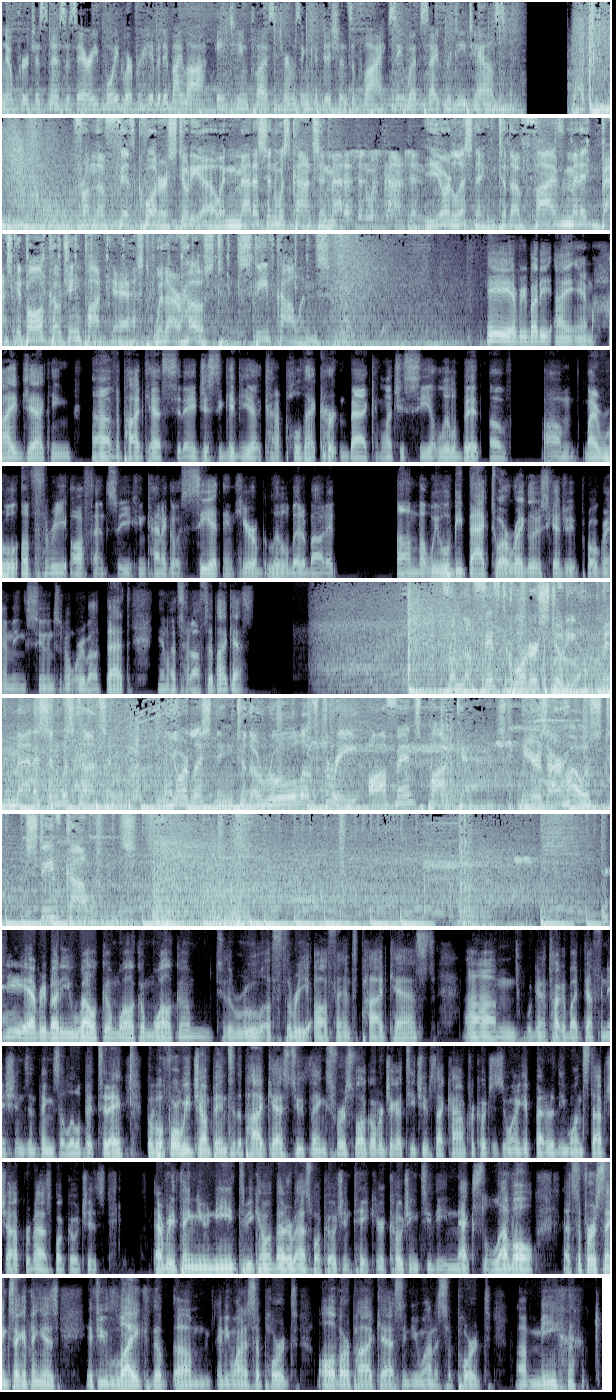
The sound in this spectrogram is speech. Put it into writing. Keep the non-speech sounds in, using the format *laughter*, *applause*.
No purchase necessary. Void where prohibited by law. 18 plus terms and conditions apply. See website for details. From the fifth quarter studio in Madison, Wisconsin. Madison, Wisconsin. You're listening to the five minute basketball coaching podcast with our host, Steve Collins. Hey, everybody. I am hijacking uh, the podcast today just to give you a kind of pull that curtain back and let you see a little bit of um, my rule of three offense. So you can kind of go see it and hear a little bit about it. Um, but we will be back to our regular scheduled programming soon. So don't worry about that. And let's head off to the podcast. From the fifth quarter studio in Madison, Wisconsin, you're listening to the Rule of Three Offense Podcast. Here's our host, Steve Collins. Hey, everybody. Welcome, welcome, welcome to the Rule of Three Offense podcast. Um, we're going to talk about definitions and things a little bit today. But before we jump into the podcast, two things. First of all, go over and check out teachhoops.com for coaches who want to get better, the one stop shop for basketball coaches. Everything you need to become a better basketball coach and take your coaching to the next level. That's the first thing. Second thing is if you like the um, and you want to support all of our podcasts and you want to support uh, me,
